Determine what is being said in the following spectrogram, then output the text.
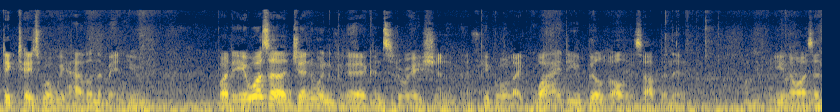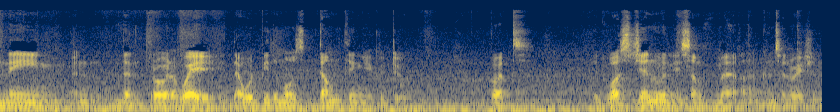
dictates what we have on the menu. But it was a genuine uh, consideration. People were like, "Why do you build all this up and then, you know, as a name and then throw it away? That would be the most dumb thing you could do." But it was genuinely some uh, consideration.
